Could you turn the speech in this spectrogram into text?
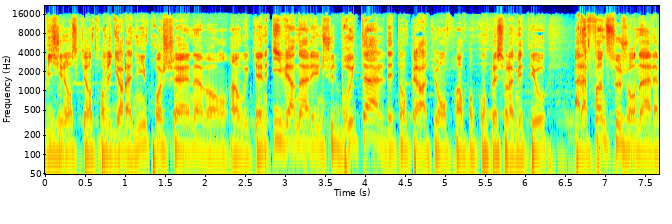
Vigilance qui entre en vigueur la nuit prochaine avant un week-end hivernal et une chute brutale des températures. On fera un complet sur la météo à la fin de ce journal.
